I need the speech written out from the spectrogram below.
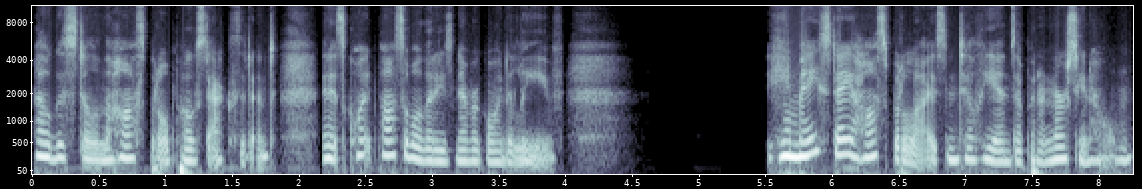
Helge's still in the hospital post accident, and it's quite possible that he's never going to leave. He may stay hospitalized until he ends up in a nursing home.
